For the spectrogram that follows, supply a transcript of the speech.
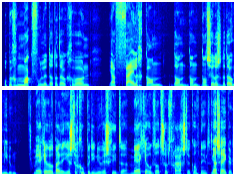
op een gemak voelen dat het ook gewoon ja, veilig kan, dan, dan, dan zullen ze dat ook niet doen. Merk je dat bij de eerste groepen die nu weer schieten, merk je ook dat soort vraagstukken of niet? Jazeker.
